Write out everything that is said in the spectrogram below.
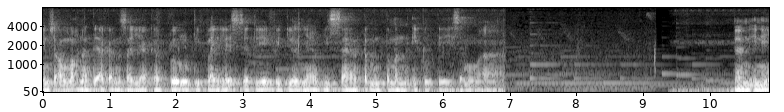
Insya Allah nanti akan saya gabung di playlist, jadi videonya bisa teman-teman ikuti semua. Dan ini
